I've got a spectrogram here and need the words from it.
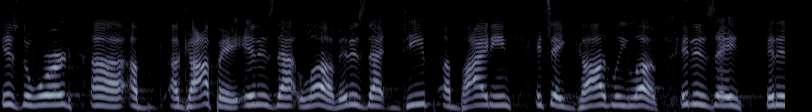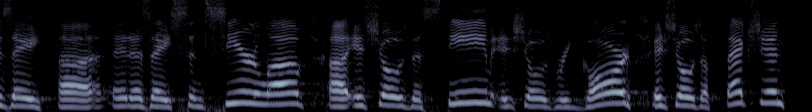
is the word uh, agape. It is that love. It is that deep, abiding. It's a godly love. It is a it is a uh, it is a sincere love. Uh, it shows esteem. It shows regard. It shows affection.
